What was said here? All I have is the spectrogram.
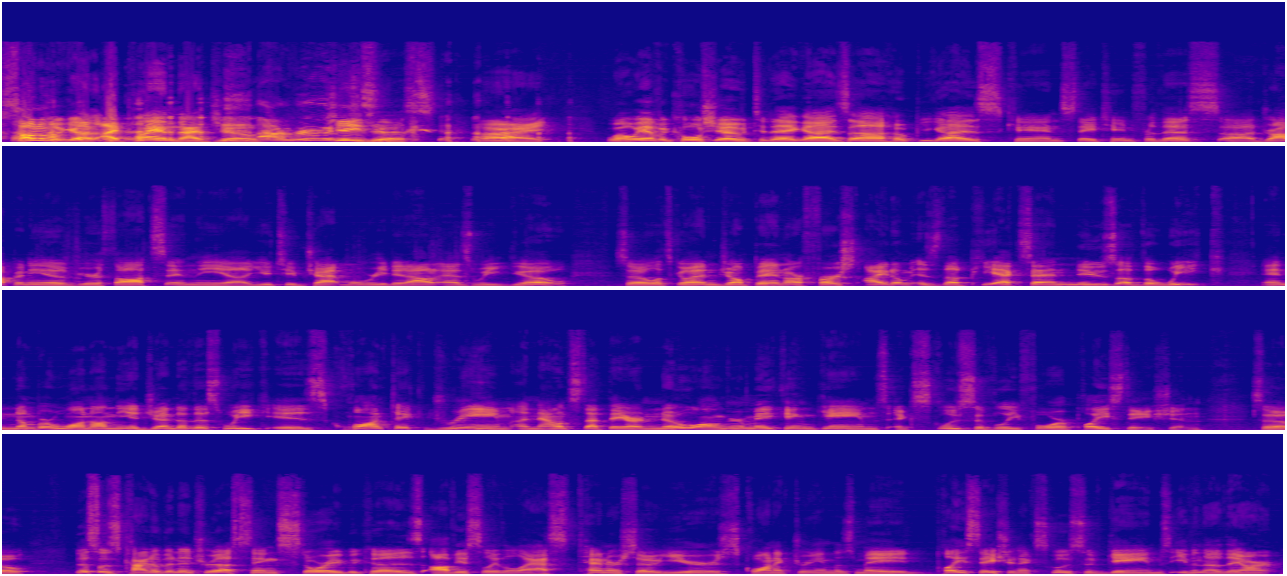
son of a gun! I planned that joke. I ruined Jesus. All right. Well, we have a cool show today, guys. Uh, hope you guys can stay tuned for this. Uh, drop any of your thoughts in the uh, YouTube chat, and we'll read it out as we go. So let's go ahead and jump in. Our first item is the PXN news of the week. And number one on the agenda this week is Quantic Dream announced that they are no longer making games exclusively for PlayStation. So this was kind of an interesting story because obviously the last 10 or so years Quantic Dream has made PlayStation exclusive games even though they aren't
